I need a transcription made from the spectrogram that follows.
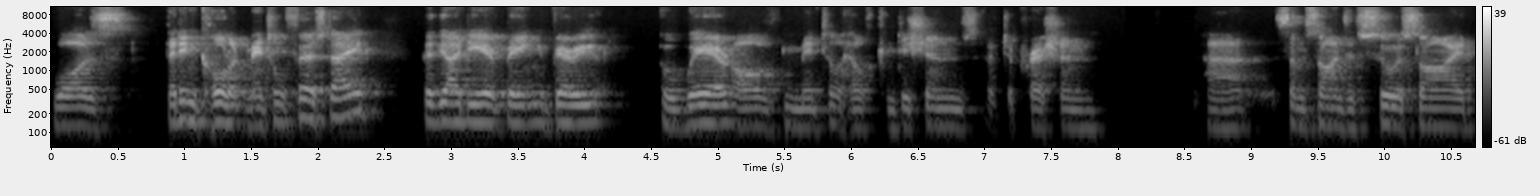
was they didn't call it mental first aid, but the idea of being very aware of mental health conditions, of depression, uh, some signs of suicide,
